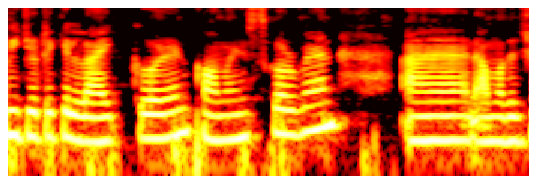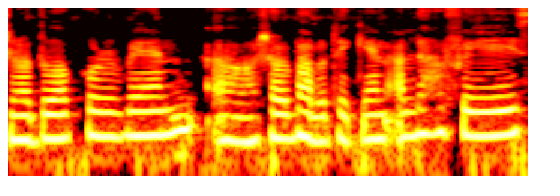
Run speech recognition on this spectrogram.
ভিডিওটিকে লাইক করেন কমেন্টস করবেন অ্যান্ড আমাদের জন্য দোয়া করবেন। সবাই ভালো থেকেন। আল্লাহ হাফেজ।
